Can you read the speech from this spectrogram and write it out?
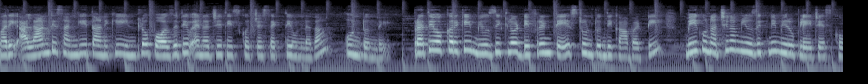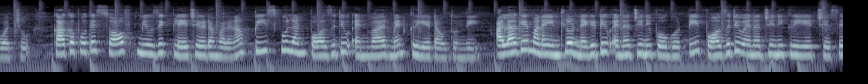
మరి అలాంటి సంగీతానికి ఇంట్లో పాజిటివ్ ఎనర్జీ తీసుకొచ్చే శక్తి ఉండదా? ఉంటుంది. ప్రతి ఒక్కరికి మ్యూజిక్లో డిఫరెంట్ టేస్ట్ ఉంటుంది కాబట్టి మీకు నచ్చిన మ్యూజిక్ని మీరు ప్లే చేసుకోవచ్చు. కాకపోతే సాఫ్ట్ మ్యూజిక్ ప్లే చేయడం వలన peaceful and positive environment create అవుతుంది. అలాగే మన ఇంట్లో నెగటివ్ ఎనర్జీని పోగొట్టి పాజిటివ్ ఎనర్జీని క్రియేట్ చేసే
